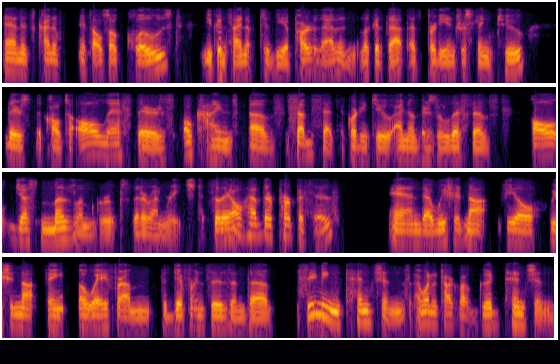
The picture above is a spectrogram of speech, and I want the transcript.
and it's kind of it's also closed. You can sign up to be a part of that and look at that. That's pretty interesting too. There's the call to all list. There's all kinds of subsets according to I know there's a list of all just Muslim groups that are unreached. So they hmm. all have their purposes and uh, we should not feel we should not faint away from the differences and the seeming tensions. I want to talk about good tensions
